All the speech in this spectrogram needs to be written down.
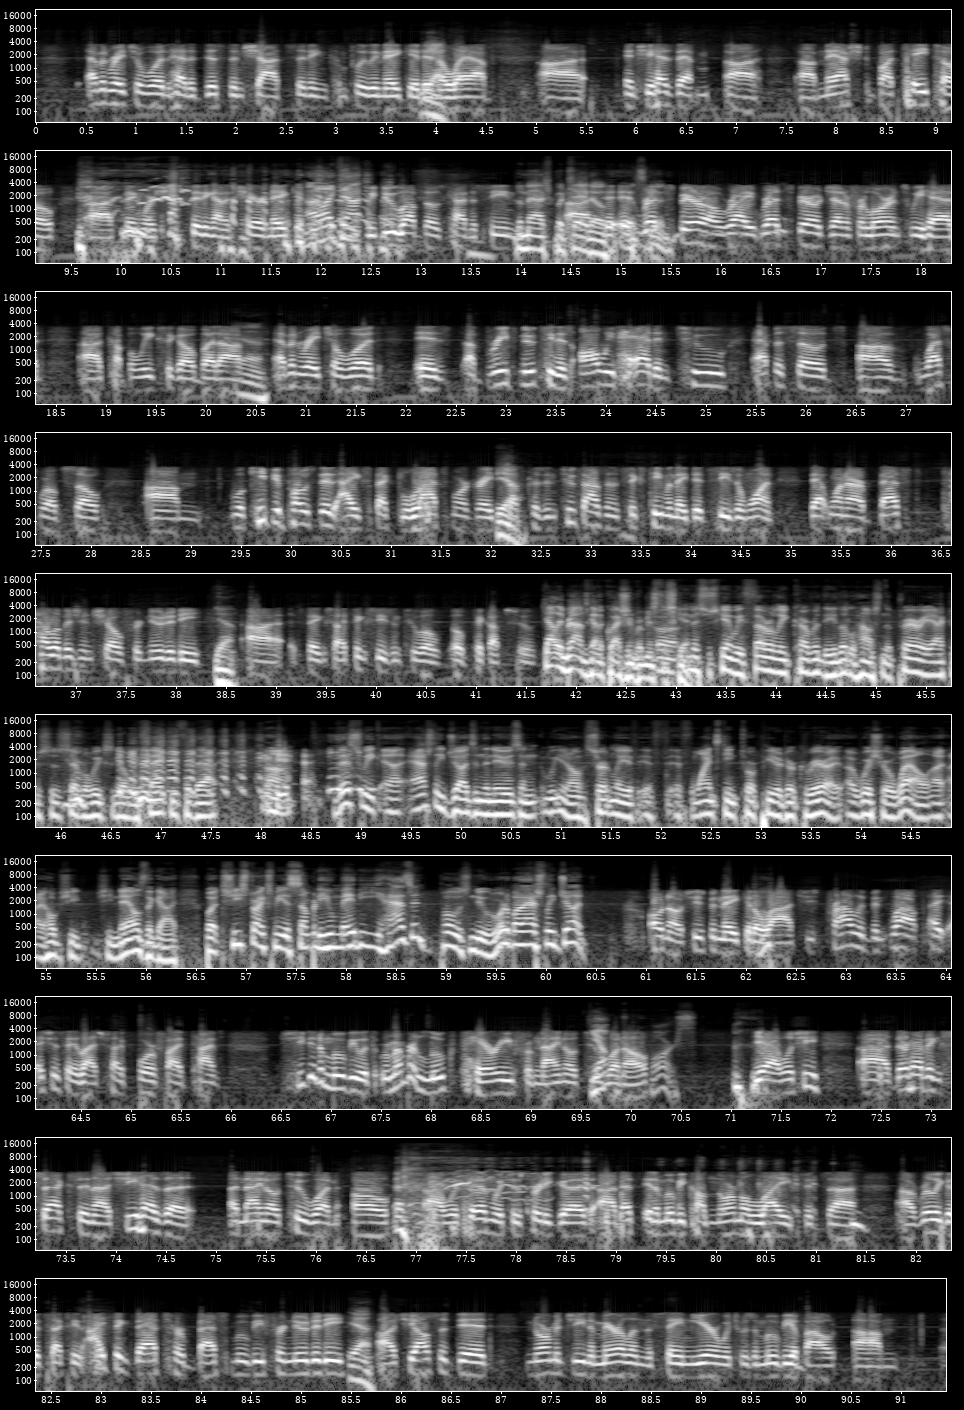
Evan Rachel Wood had a distant shot sitting completely naked in a lab, uh, and she has that uh, uh, mashed potato uh, thing where she's sitting on a chair naked. I like that. We do love those kind of scenes. The mashed potato. Uh, it- it- Red good. Sparrow, right? Red Sparrow, Jennifer Lawrence. We had uh, a couple weeks ago, but uh, Yeah. Evan Rachel Wood is a brief nude scene is all we've had in two episodes of Westworld. So um, we'll keep you posted. I expect lots more great Yeah. stuff because in 2016 when they did season one, that won our best television show for nudity Yeah. uh, thing. So I think season two will, will pick up soon. Kelly Brown's got a question for Mr. Uh, Skin. Mr. Skin, we thoroughly covered the Little House on the Prairie actresses several weeks ago. We thank you for that. Um, This week, uh, Ashley Judd's in the news, and you know certainly if, if, if Weinstein torpedoed her career, I, I wish her well. I, I hope she she nails the guy. But she strikes me as somebody who maybe hasn't posed nude. What about Ashley Judd? Oh no, she's been naked a lot. She's probably been well. I, I should say last probably four or five times. She did a movie with remember Luke Perry from nine hundred two one Of course. Yeah, well she uh, they're having sex and uh, she has a a nine hundred two one zero uh, with him, which is pretty good. Uh, that's in a movie called Normal Life. It's uh, a really good sex scene. I think that's her best movie for nudity. Yeah. Uh, she also did Norma Jean and Marilyn the same year, which was a movie about um,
